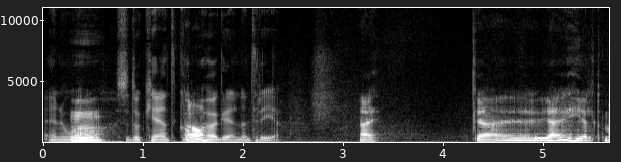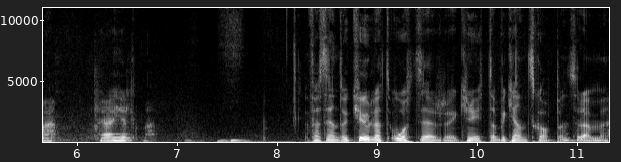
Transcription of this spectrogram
Än wow Mm. Så då kan jag inte komma Ja. högre än en trea Jag är, jag är helt med. Jag är helt med. Fast ändå kul att återknyta bekantskapen sådär med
